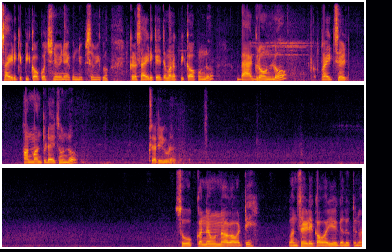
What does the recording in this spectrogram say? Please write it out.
సైడ్కి పికాక్ వచ్చిన వినాయకుని చూపిస్తాం మీకు. ఇక్కడ సైడ్కి అయితే మనకు పికాక్ ఉండు. బ్యాక్గ్రౌండ్లో రైట్ సైడ్ హనుమంతుడు అయితే ఉండు. ఒకసారి చూడండి. సో ఒక్కనే ఉన్నా కాబట్టి వన్ సైడే కవర్ చేయగలుగుతున్నా.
